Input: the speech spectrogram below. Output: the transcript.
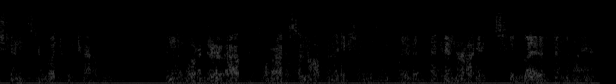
nations through which we traveled. And the Lord drove out before us and all the nations, included the Amorites who lived in the land.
